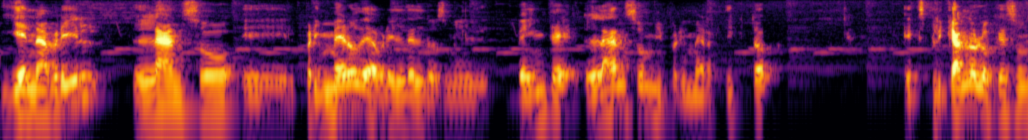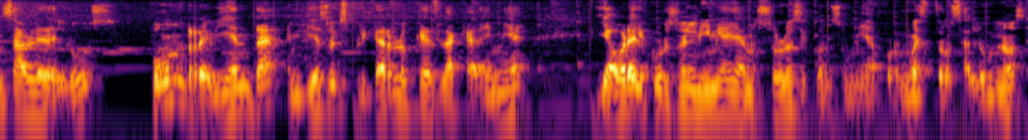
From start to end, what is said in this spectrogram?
Y en abril lanzo, el primero de abril del 2020, lanzo mi primer TikTok explicando lo que es un sable de luz. ¡Pum! Revienta, empiezo a explicar lo que es la academia y ahora el curso en línea ya no solo se consumía por nuestros alumnos,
